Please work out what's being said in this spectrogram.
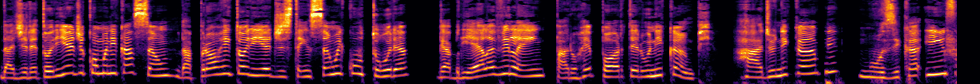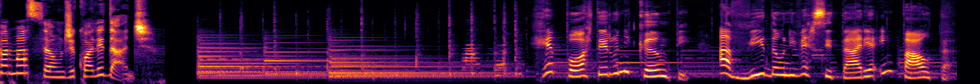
Da Diretoria de Comunicação da Pró-Reitoria de Extensão e Cultura, Gabriela Vilém para o repórter Unicamp. Rádio Unicamp, música e informação de qualidade. Repórter Unicamp. A vida universitária em pauta.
